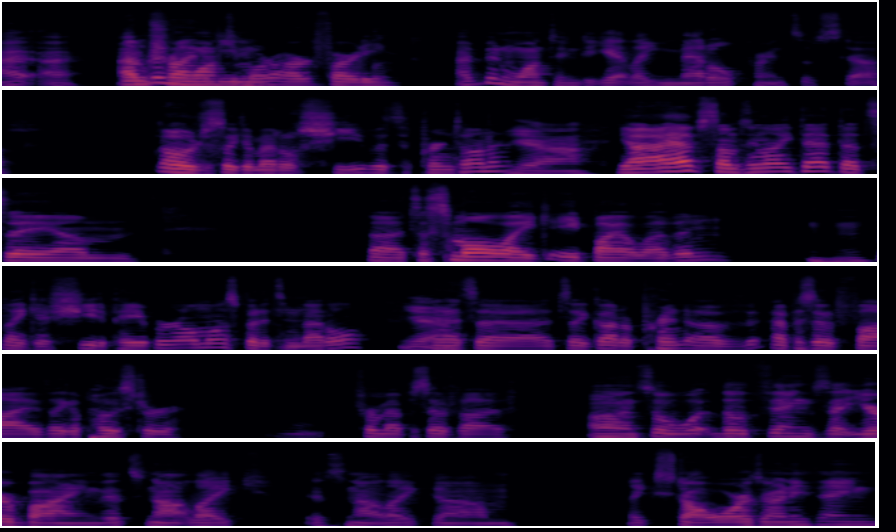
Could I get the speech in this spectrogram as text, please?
I, I I'm trying wanting, to be more art farty. I've been wanting to get like metal prints of stuff. Oh, just like a metal sheet with the print on it. Yeah. Yeah, I have something like that. That's a um, uh, it's a small like eight by eleven Mm-hmm. like a sheet of paper almost, but it's Yeah. metal, Yeah. and it's a it's like got a print of episode five, like a poster from episode five. oh, and so what the things that you're buying? That's not like it's not like um like Star Wars or anything.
